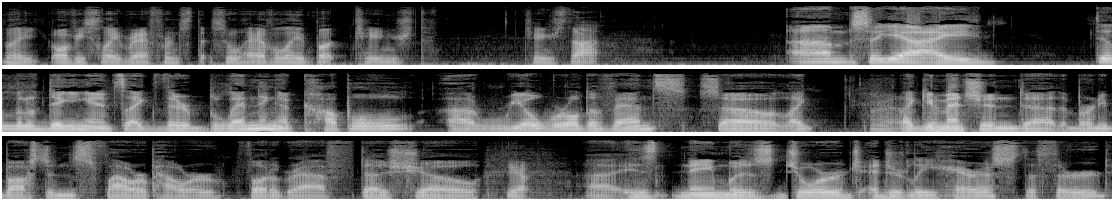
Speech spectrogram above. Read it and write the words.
like obviously referenced it so heavily, but changed changed that. Um. So yeah, I did a little digging, and it's like they're blending a couple uh, real world events. So like Right, like you okay. mentioned, uh, the Bernie Boston's flower power photograph does show. Yeah. Uh, his name was George Edgerly Harris the third.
